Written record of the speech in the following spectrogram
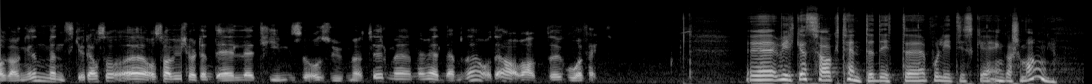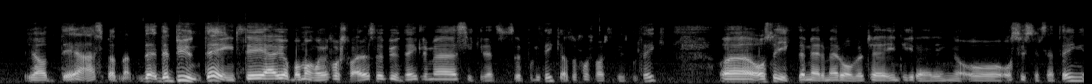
av gangen, mennesker altså. Eh, og så har vi kjørt en del Teams- og Zoom-møter med, med, medlemmene, og det har hatt eh, god effekt. Eh, hvilken sak tente ditt politiske engasjement? Ja, det er spennende. Det, det begynte egentlig, Jeg jobba mange år i Forsvaret, så det begynte egentlig med sikkerhetspolitikk. altså forsvarssikkerhetspolitikk. Og så gikk det mer og mer over til integrering og, og sysselsetting.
